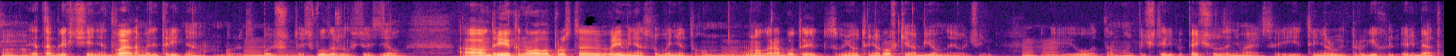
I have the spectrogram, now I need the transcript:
uh Это облегчение. Два там, или три дня, может, uh больше. То есть, выложил, все сделал. А у Андрея Коновалова просто времени особо нет. Он uh много работает, у него тренировки объемные очень. uh И вот там он по 4-5 по часов занимается и тренирует других ребят.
